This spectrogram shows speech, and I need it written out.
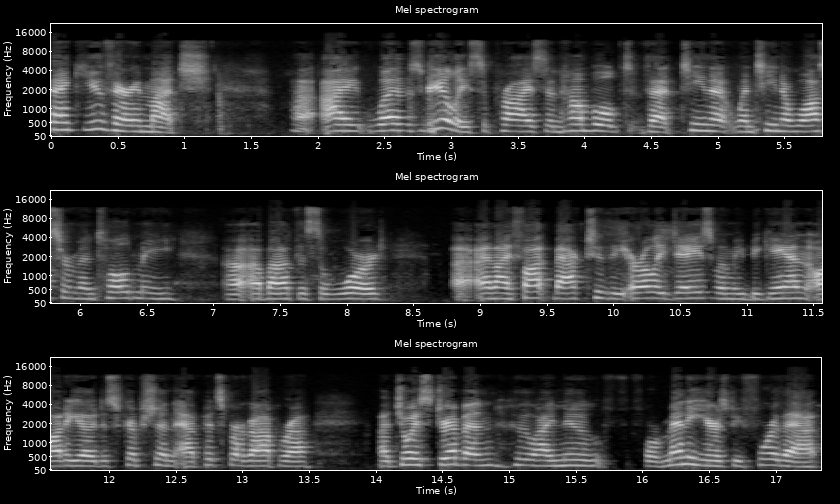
Thank you very much. Uh, I was really surprised and humbled that Tina, when Tina Wasserman told me uh, about this award, and I thought back to the early days when we began audio description at Pittsburgh Opera. Uh, Joyce Driven, who I knew for many years before that,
